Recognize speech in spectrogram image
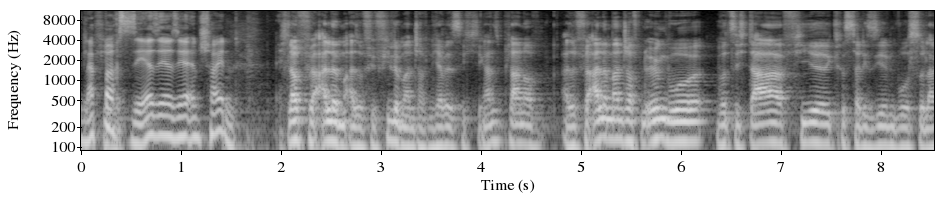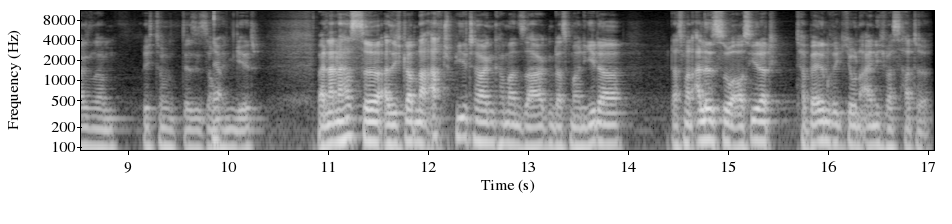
Gladbach Viele. sehr, sehr, sehr entscheidend. Ich glaube für alle, also für viele Mannschaften, ich habe jetzt nicht den ganzen Plan auf, also für alle Mannschaften irgendwo wird sich da viel kristallisieren, wo es so langsam Richtung der Saison Ja. hingeht. Weil dann hast du, also ich glaube nach acht Spieltagen kann man sagen, dass man jeder, dass man alles so aus jeder Tabellenregion eigentlich was hatte.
